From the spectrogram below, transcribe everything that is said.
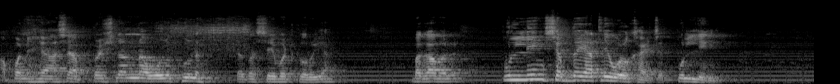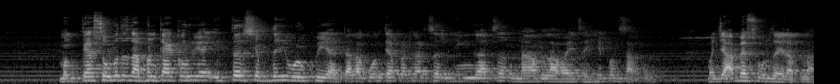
आपण हे अशा प्रश्नांना ओळखून त्याचा शेवट करूया. बघा बरं पुल्लिंग शब्द यातले ओळखायचे पुल्लिंग. मग त्यासोबतच आपण काय करूया इतर शब्दही ओळखूया. त्याला कोणत्या प्रकारचं लिंगाचं नाम लावायचं हे पण सांगू. म्हणजे अभ्यास होऊन जाईल आपला.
